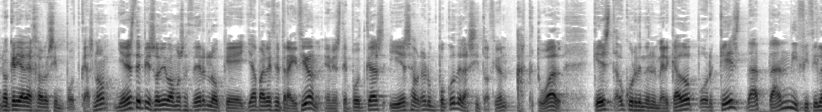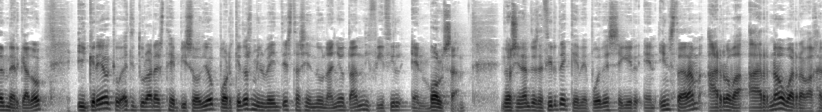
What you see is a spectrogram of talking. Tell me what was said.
no quería dejaros sin podcast, ¿no? Y en este episodio vamos a hacer lo que ya parece tradición en este podcast y es hablar un poco de la situación actual. ¿Qué está ocurriendo en el mercado? ¿Por qué está tan difícil el mercado? Y creo que voy a titular a este episodio ¿Por qué 2020 está siendo un año tan difícil en bolsa? No sin antes decirte que me puedes seguir en Instagram, arroba arnau barra baja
